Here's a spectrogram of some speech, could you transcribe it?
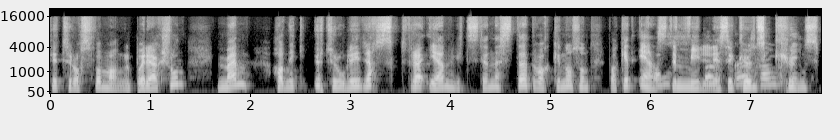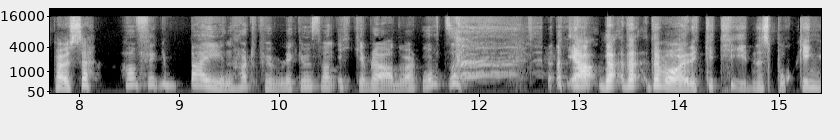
til tross for mangel på reaksjon. Men han gikk utrolig raskt fra én vits til neste. Det var ikke, noe sånn, det var ikke et eneste millisekunds kunstpause. Han fikk beinhardt publikum som han ikke ble advart mot. ja, det, det, det, var ikke tidenes booking,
